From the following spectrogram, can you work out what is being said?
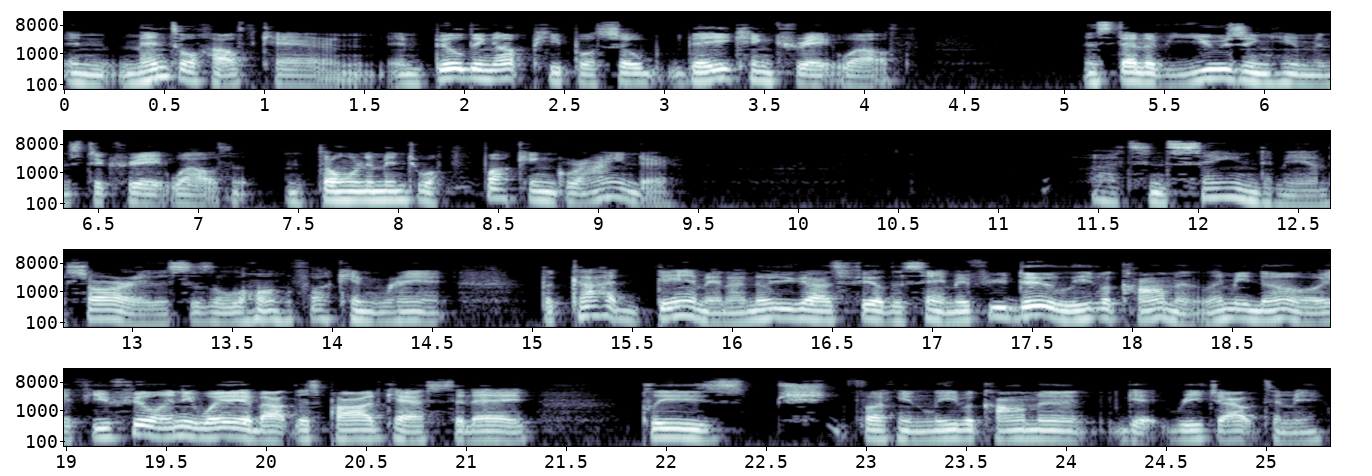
and mental health care and, and building up people so they can create wealth instead of using humans to create wealth and throwing them into a fucking grinder. Uh, it's insane to me. I'm sorry. This is a long fucking rant. But god damn it, I know you guys feel the same. If you do, leave a comment. Let me know. If you feel any way about this podcast today, please sh- fucking leave a comment, get reach out to me.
